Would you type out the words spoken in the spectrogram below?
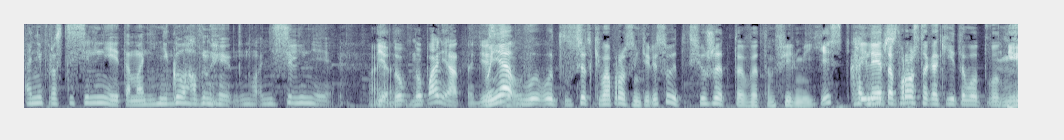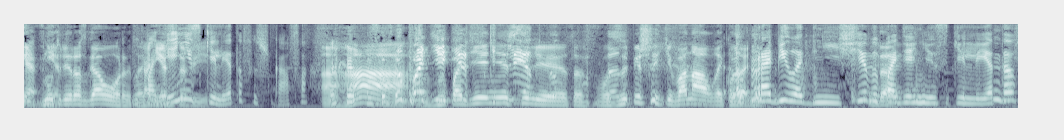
Они просто сильнее там, они не главные, но они сильнее. Нет, ну, ну понятно. Меня вот, все-таки вопрос интересует, сюжет-то в этом фильме есть? Конечно. Или это просто какие-то вот, вот нет, внутри нет. разговоры? Выпадение скелетов из шкафа. Ага, выпадение скелетов. Вот, запишите в аналы куда-нибудь. Пробило днище, выпадение скелетов.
